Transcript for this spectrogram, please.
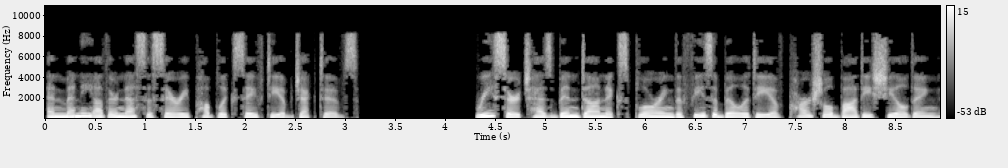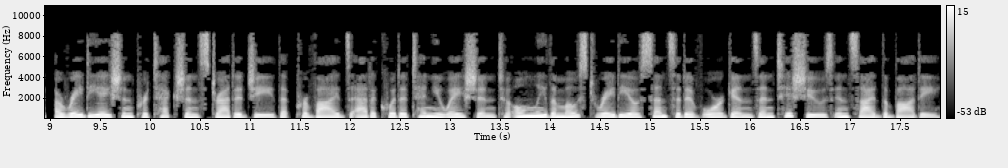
and many other necessary public safety objectives. Research has been done exploring the feasibility of partial body shielding, a radiation protection strategy that provides adequate attenuation to only the most radio-sensitive organs and tissues inside the body.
